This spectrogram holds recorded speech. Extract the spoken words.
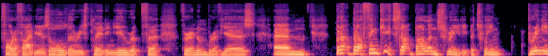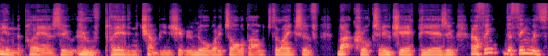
four or five years older. He's played in Europe for for a number of years. Um, but but I think it's that balance really between bringing in the players who who've played in the championship, who know what it's all about, the likes of Matt Crooks and Uche Ikpeazu. And I think the thing with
